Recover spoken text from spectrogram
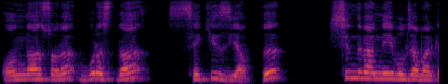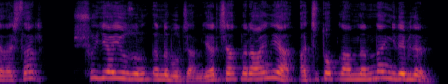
Ondan sonra burası da 8 yaptı. Şimdi ben neyi bulacağım arkadaşlar? Şu yay uzunluklarını bulacağım. Yarıçapları aynı ya açı toplamlarından gidebilirim.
